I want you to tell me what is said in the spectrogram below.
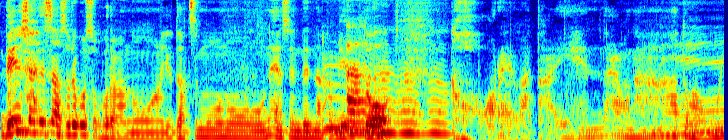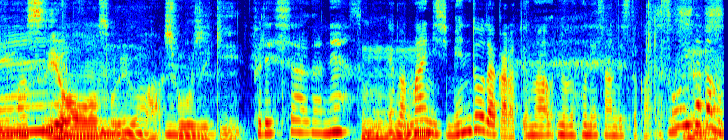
電車でさそれこそほらあのああいう脱毛のね宣伝なんか見ると、あーうんうんうん。これは大変だよなとは思いますよ、それは正直、プレッシャーがねうん。やっぱ毎日面倒だからって馬の骨さんですとかそういう方も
